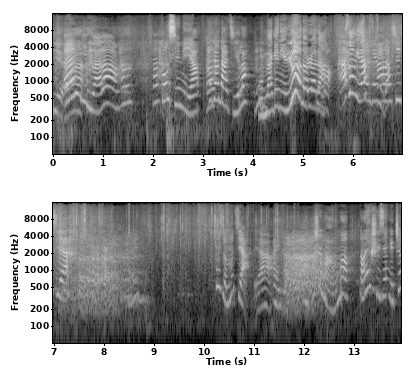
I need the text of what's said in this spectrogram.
哎，你们来啦！啊，恭喜你呀，开张大吉了，我们来给你热闹热闹，送你的，送给你的，谢谢。这怎么假的呀？哎呀，你不是忙吗？哪有时间给真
